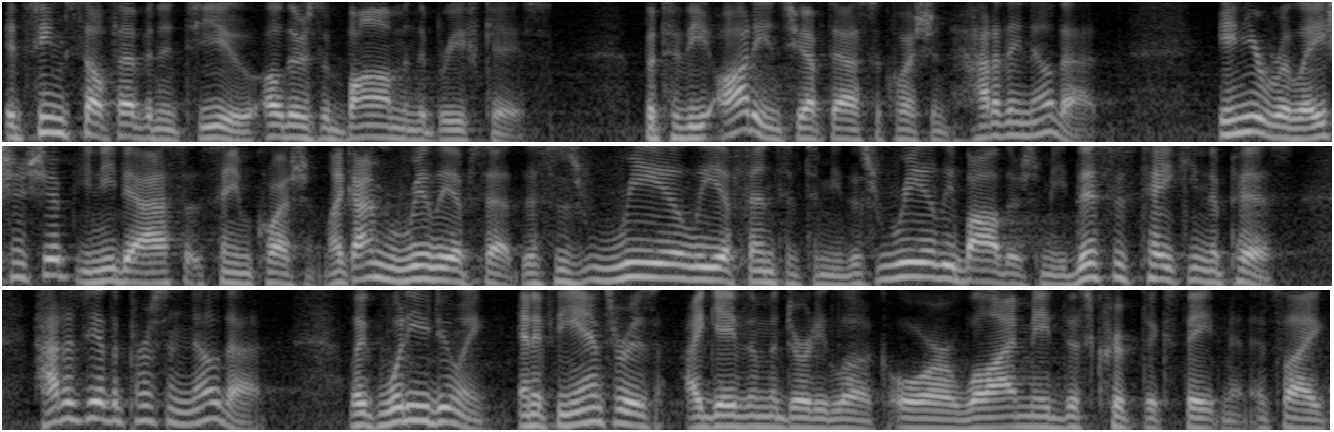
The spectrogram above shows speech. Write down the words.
it seems self evident to you, oh, there's a bomb in the briefcase. But to the audience, you have to ask the question, How do they know that? In your relationship, you need to ask that same question. Like, I'm really upset. This is really offensive to me. This really bothers me. This is taking the piss. How does the other person know that? Like, what are you doing? And if the answer is, I gave them a dirty look, or, well, I made this cryptic statement, it's like,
